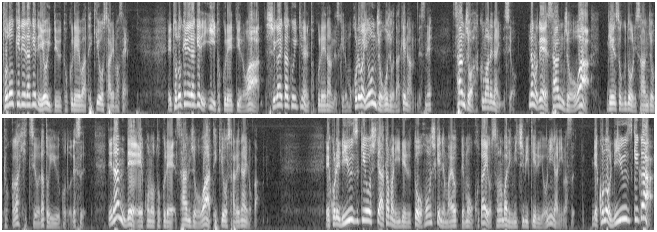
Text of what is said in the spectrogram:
届け出だけで良いという特例は適用されません。え届け出だけでいい特例っていうのは、市街化区域内の特例なんですけども、これは4条5条だけなんですね。3条は含まれないんですよ。なので、3条は原則通り3条許可が必要だということです。で、なんで、えこの特例3条は適用されないのか。えこれ理由付けをして頭に入れると、本試験で迷っても答えをその場で導けるようになります。で、この理由付けが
